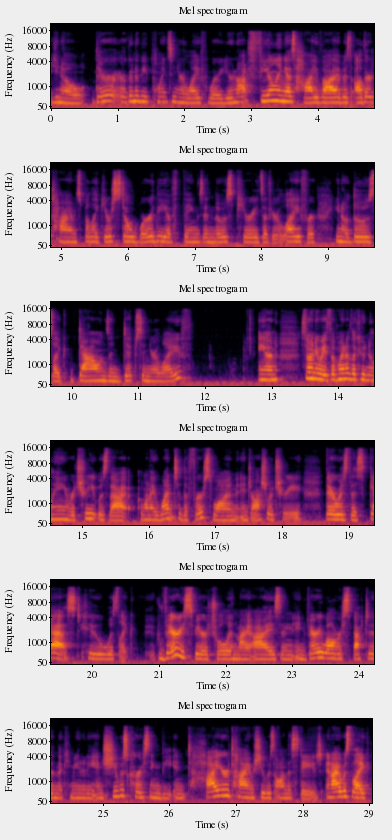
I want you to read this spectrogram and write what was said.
you know, there are going to be points in your life where you're not feeling as high vibe as other times, but like you're still worthy of things in those periods of your life or, you know, those like downs and dips in your life. And so, anyways, the point of the Kundalini retreat was that when I went to the first one in Joshua Tree, there was this guest who was like very spiritual in my eyes and, and, very well respected in the community. And she was cursing the entire time she was on the stage. And I was like,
